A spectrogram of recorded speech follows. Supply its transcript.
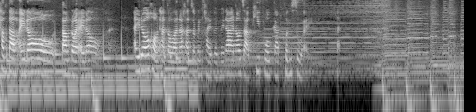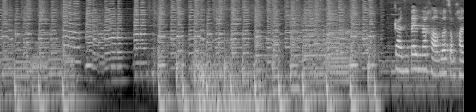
ทำตามไอดอลตามรอยไอดอลค่ะไอดอลของทันตะวันนะคะ จะเป็นใครไปไม่ได้นอกจากพี่โฟกัสคนสวย การเต้นนะคะมันสำคัญ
